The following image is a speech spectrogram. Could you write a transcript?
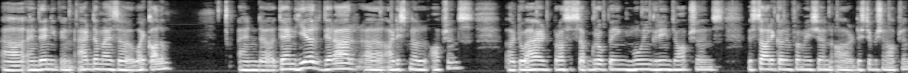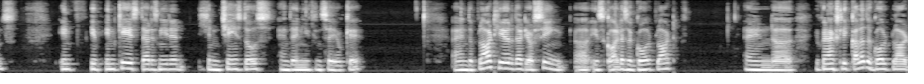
uh, and then you can add them as a y column. And uh, then here there are uh, additional options uh, to add process subgrouping moving range options historical information or distribution options. In if in case that is needed you can change those and then you can say okay. And the plot here that you're seeing uh, is called as a goal plot and uh, you can actually color the goal plot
